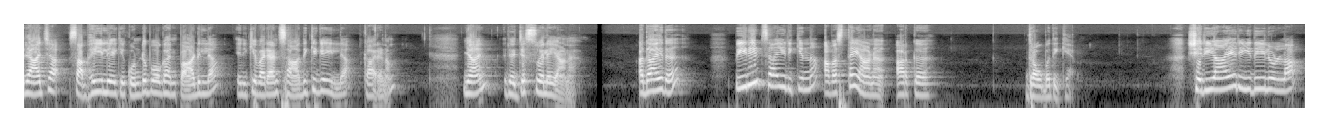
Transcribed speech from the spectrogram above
രാജസഭയിലേക്ക് കൊണ്ടുപോകാൻ പാടില്ല എനിക്ക് വരാൻ സാധിക്കുകയില്ല. കാരണം ഞാൻ രജസ്വലയാണ്. അതായത് പീരീഡ്സ് ആയിരിക്കുന്ന അവസ്ഥയാണ് ആർക്ക്? ദ്രൗപദിക്ക്. ശരിയായ രീതിയിലുള്ള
